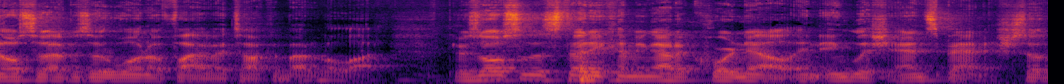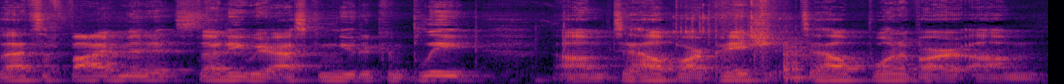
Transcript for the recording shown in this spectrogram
also, episode 105, I talk about it a lot. There's also the study coming out of Cornell in English and Spanish. So that's a five minute study we're asking you to complete um, to help our patient, to help one of our, um,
